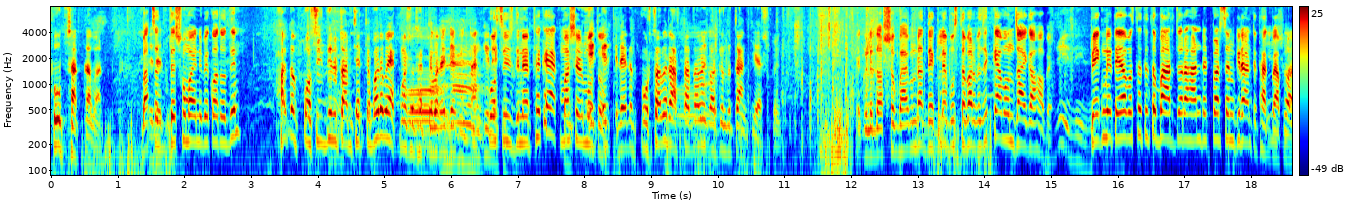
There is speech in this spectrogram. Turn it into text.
খুব সাক্কাবার বাচ্চা দিতে সময় নেবে কতদিন? হয়তো পঁচিশ দিনে টাইম থাকতে পারে বা এক মাসও থাকতে পারে দেখেন টাঙ্কি পঁচিশ দিনের থেকে এক মাসের মতো। দেখেন আমি কিন্তু টাঙ্কি আসবে। এগুলো দর্শক ভাই বোনরা দেখলে বুঝতে পারবে যে কেমন জায়গা হবে। জি জি প্রেগনেন্ট এই অবস্থাতে তো বার জ্বর হান্ড্রেড পার্সেন্ট গ্যারান্টি থাকবে আপনার।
